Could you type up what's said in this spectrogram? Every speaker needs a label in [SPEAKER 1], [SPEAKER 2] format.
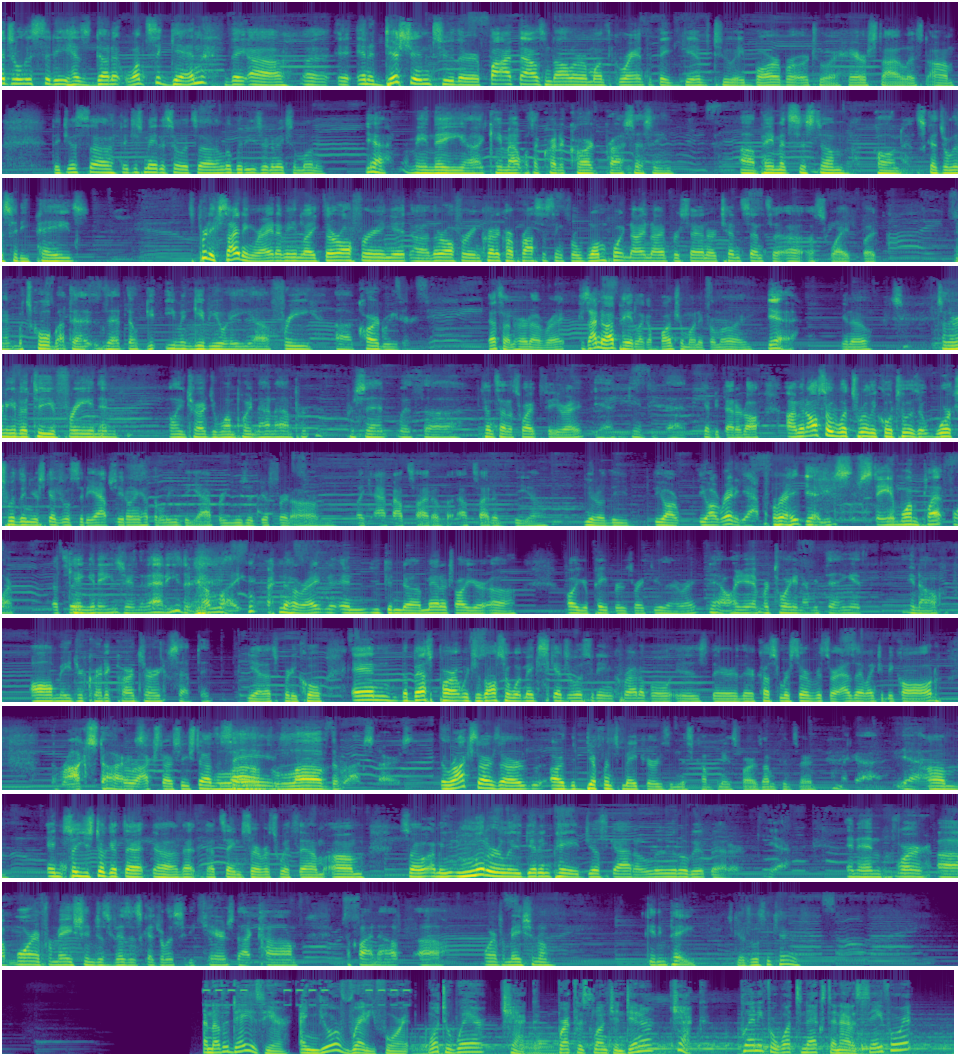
[SPEAKER 1] Schedulicity has done it once again. They, uh, uh, in addition to their five thousand dollar a month grant that they give to a barber or to a hairstylist, um, they just uh, they just made it so it's uh, a little bit easier to make some money.
[SPEAKER 2] Yeah, I mean they uh, came out with a credit card processing uh, payment system called Schedulicity Pays.
[SPEAKER 1] It's pretty exciting, right? I mean, like they're offering it. Uh, they're offering credit card processing for one point nine nine percent or ten cents a, a swipe, but
[SPEAKER 2] and what's cool about that is that they'll get, even give you a uh, free uh, card reader.
[SPEAKER 1] That's unheard of, right? Because I know I paid like a bunch of money for mine.
[SPEAKER 2] Yeah.
[SPEAKER 1] You know?
[SPEAKER 2] So they're going to give it to you free and then only charge you 1.99% with uh,
[SPEAKER 1] 10 cent a swipe fee, right?
[SPEAKER 2] Yeah, you can't beat that.
[SPEAKER 1] Can't beat that at all. Um, and also, what's really cool too is it works within your Schedulicity app, so you don't even have to leave the app or use a different um, like app outside of outside of the uh, you know the the the already app, right?
[SPEAKER 2] Yeah, you just stay in one platform.
[SPEAKER 1] That's
[SPEAKER 2] Can't
[SPEAKER 1] it.
[SPEAKER 2] get easier than that either. I'm like,
[SPEAKER 1] I know, right? And you can uh, manage all your uh, all your papers right through there, right?
[SPEAKER 2] yeah, all your inventory and everything. It, you know, all major credit cards are accepted.
[SPEAKER 1] Yeah, that's pretty cool. And the best part, which is also what makes Schedulicity incredible, is their their customer service, or as I like to be called,
[SPEAKER 2] The rock stars.
[SPEAKER 1] the rock stars. So you still have the
[SPEAKER 2] love,
[SPEAKER 1] same.
[SPEAKER 2] love the rock stars.
[SPEAKER 1] The rock stars are are the difference makers in this company, as far as I'm concerned.
[SPEAKER 2] Oh my god. Yeah.
[SPEAKER 1] Um, and so you still get that uh, that that same service with them. Um, so I mean, literally getting paid just got a little bit better.
[SPEAKER 2] Yeah. And then for uh, more information, just visit schedulicitycares.com to find out uh, more information on getting paid.
[SPEAKER 1] Schedulicity cares.
[SPEAKER 3] Another day is here, and you're ready for it. What to wear? Check. Breakfast, lunch, and dinner? Check. Planning for what's next and how to save for it?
